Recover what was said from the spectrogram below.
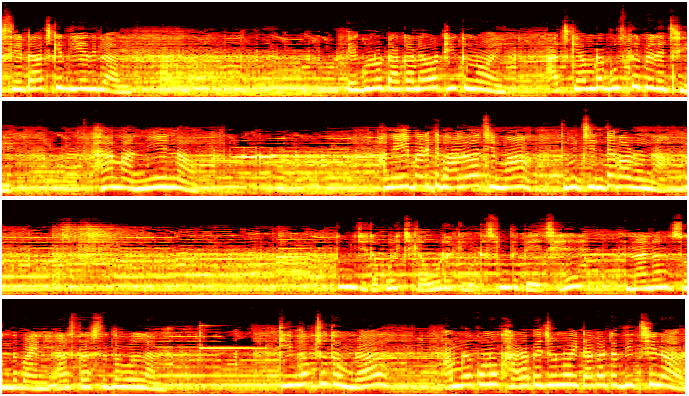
সেটা আজকে দিয়ে দিলাম। এগুলো টাকা নেওয়া ঠিক নয়। আজকে আমরা বুঝতে পেরেছি। হ্যাঁ মা নিয়ে নাও। আমি এই বাড়িতে ভালো আছি মা। তুমি চিন্তা করো না। যেটা বলছিলে ওরা কি ওটা শুনতে পেয়েছে? না না শুনতে পাইনি। আস্তে আস্তে তো বললাম। কি ভাবছ তোমরা? আমরা কোনো খারাপের জন্য এই টাকাটা দিচ্ছি না।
